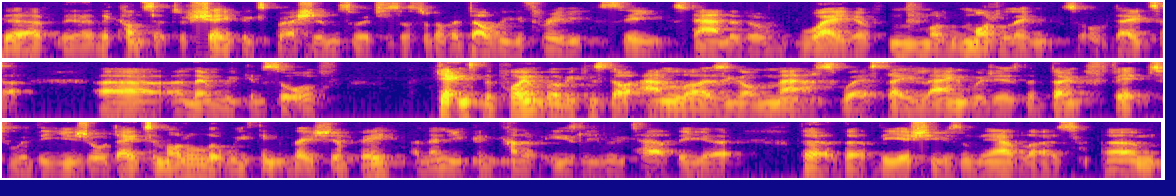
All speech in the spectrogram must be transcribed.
the, the, concept of shape expressions, which is a sort of a W3C standard of way of mod modeling sort of data. Uh, and then we can sort of getting to the point where we can start analyzing on mass where, say, languages that don't fit with the usual data model that we think they should be, and then you can kind of easily root out the, uh, the, the, the, issues and the outliers. Um,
